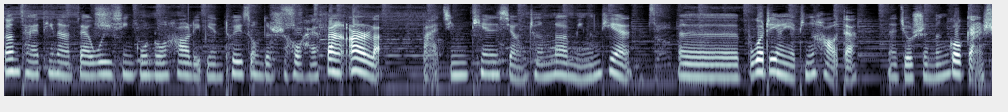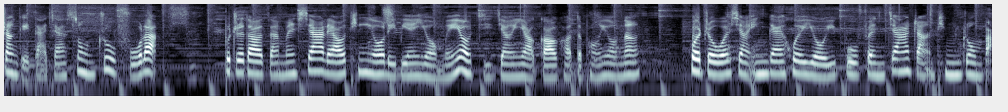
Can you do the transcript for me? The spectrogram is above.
刚才 Tina 在微信公众号里边推送的时候还犯二了，把今天想成了明天。呃，不过这样也挺好的，那就是能够赶上给大家送祝福了。不知道咱们瞎聊听友里边有没有即将要高考的朋友呢？或者我想应该会有一部分家长听众吧。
